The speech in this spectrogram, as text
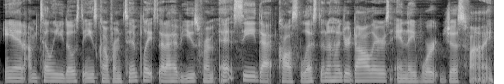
and I'm telling you, those things come from templates that I have used from Etsy that cost less than a $100 and they've worked just fine.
